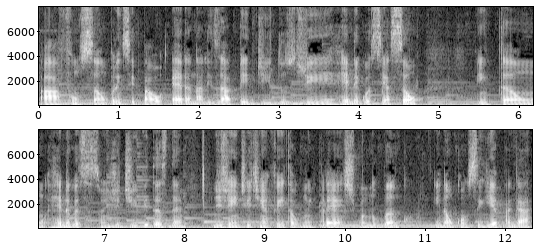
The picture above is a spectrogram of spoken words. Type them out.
a função principal era analisar pedidos de renegociação, então renegociações de dívidas, né, de gente que tinha feito algum empréstimo no banco e não conseguia pagar.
